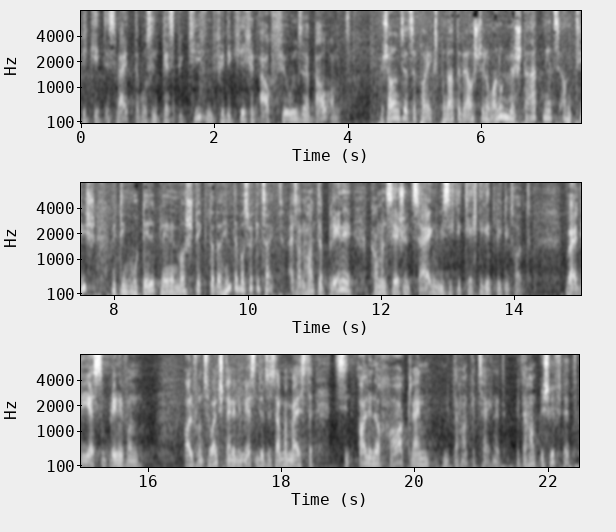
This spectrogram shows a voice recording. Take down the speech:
wie geht es weiter? Wo sind Perspektiven für die Kirche und auch für unser Bauamt? Wir schauen uns jetzt ein paar Exponate der Ausstellung an und wir starten jetzt am Tisch mit den Modellplänen. Was steckt da dahinter? Was wird gezeigt? Also anhand der Pläne kann man sehr schön zeigen, wie sich die Technik entwickelt hat. Weil die ersten Pläne von Alfons Hornsteiner, dem ersten Zusammenmeister, die sind alle noch haarklein mit der Hand gezeichnet, mit der Hand beschriftet.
